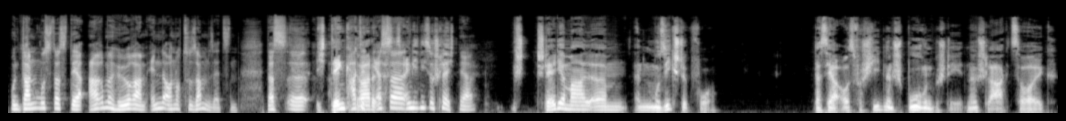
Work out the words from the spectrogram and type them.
und dann muss das der arme Hörer am Ende auch noch zusammensetzen. Das, äh, ich denke gerade, das ist erster- eigentlich nicht so schlecht. ja, St- Stell dir mal ähm, ein Musikstück vor, das ja aus verschiedenen Spuren besteht, ne? Schlagzeug,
